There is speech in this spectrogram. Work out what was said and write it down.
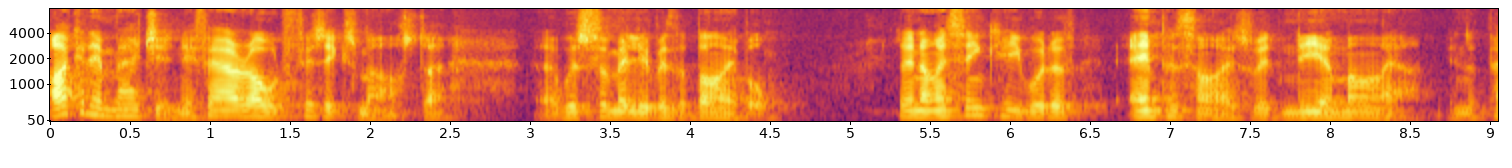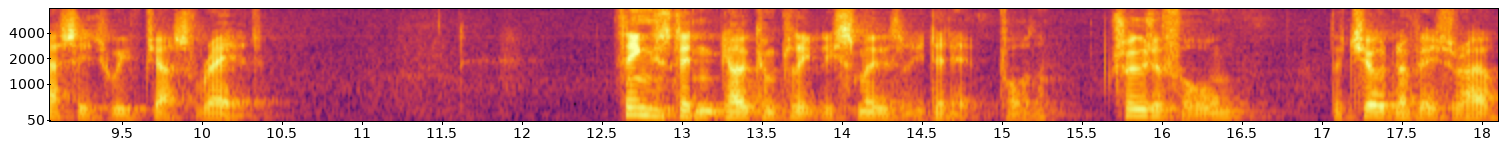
I can imagine if our old physics master uh, was familiar with the Bible, then I think he would have empathized with Nehemiah in the passage we've just read. Things didn't go completely smoothly, did it, for them? True to form, the children of Israel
